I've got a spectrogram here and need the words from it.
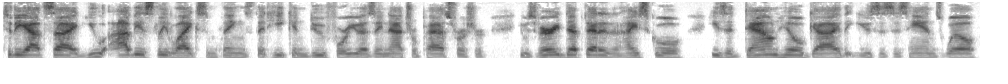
to the outside, you obviously like some things that he can do for you as a natural pass rusher. He was very adept at it in high school. He's a downhill guy that uses his hands well.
